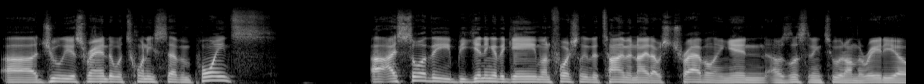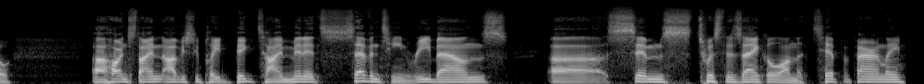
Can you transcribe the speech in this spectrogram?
Uh, Julius Randle with 27 points. Uh, I saw the beginning of the game. Unfortunately, the time of night I was traveling in, I was listening to it on the radio. Uh, Hartenstein obviously played big time minutes, 17 rebounds. Uh, Sims twisted his ankle on the tip, apparently.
